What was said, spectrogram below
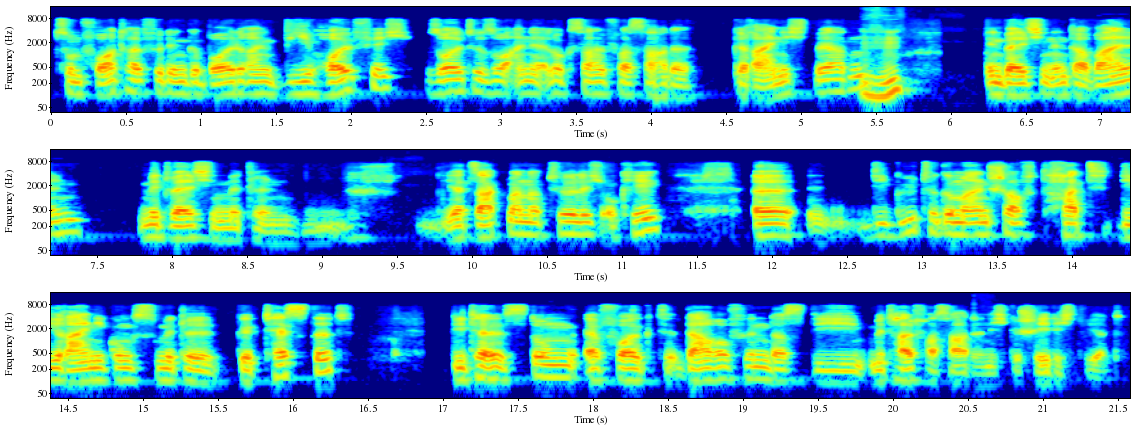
zum Vorteil für den Gebäudereinigung, wie häufig sollte so eine Eloxalfassade gereinigt werden, mhm. in welchen Intervallen, mit welchen Mitteln. Jetzt sagt man natürlich, okay, äh, die Gütegemeinschaft hat die Reinigungsmittel getestet. Die Testung erfolgt daraufhin, dass die Metallfassade nicht geschädigt wird.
